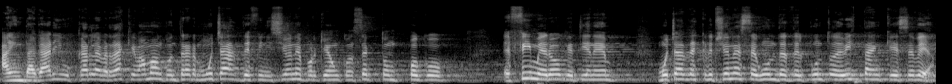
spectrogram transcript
a indagar y buscar, la verdad es que vamos a encontrar muchas definiciones porque es un concepto un poco efímero que tiene muchas descripciones según desde el punto de vista en que se vea.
